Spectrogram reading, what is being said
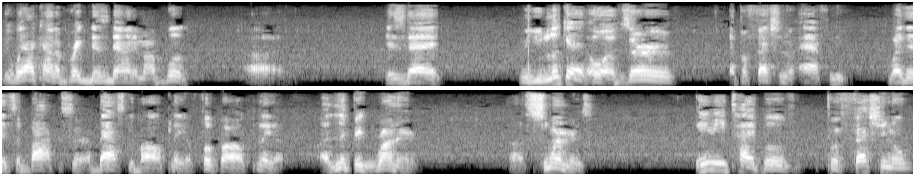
The way I kind of break this down in my book uh, is that when you look at or observe a professional athlete, whether it's a boxer, a basketball player, football player, Olympic runner, uh, swimmers, any type of professional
